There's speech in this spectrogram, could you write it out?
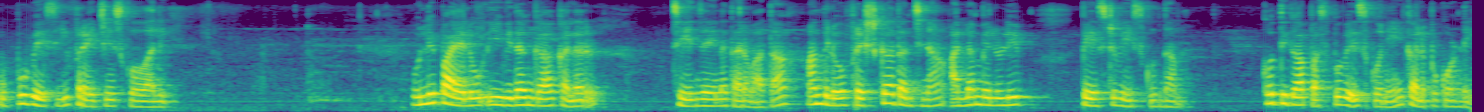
ఉప్పు వేసి ఫ్రై చేసుకోవాలి. ఉల్లిపాయలు ఈ విధంగా కలర్ చేంజ్ అయిన తర్వాత అందులో ఫ్రెష్గా దంచిన అల్లం వెల్లుల్లి పేస్ట్ వేసుకుందాం. కొద్దిగా పసుపు వేసుకొని కలుపుకోండి.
